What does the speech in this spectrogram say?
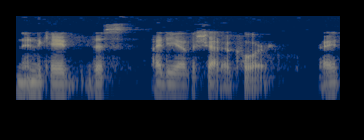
and indicate this idea of a shadow core, right?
